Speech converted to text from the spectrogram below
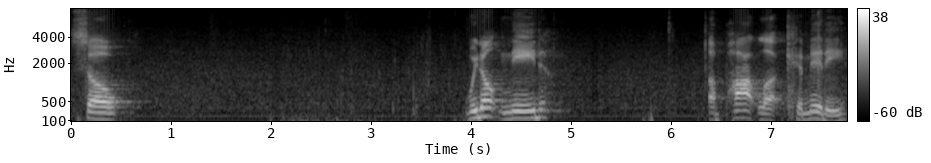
So, We don't need a potluck committee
